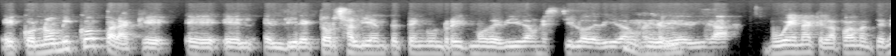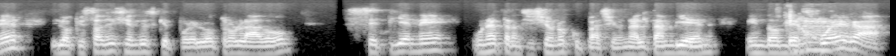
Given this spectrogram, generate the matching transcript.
económico para que eh, el, el, director saliente tenga un ritmo de vida, un estilo de vida, una calidad de vida buena que la pueda mantener. Y lo que estás diciendo es que por el otro lado se tiene una transición ocupacional también, en donde juega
